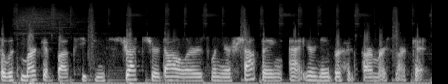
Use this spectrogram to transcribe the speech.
So with Market Bucks, you can stretch your dollars when you're shopping at your neighborhood farmers market.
